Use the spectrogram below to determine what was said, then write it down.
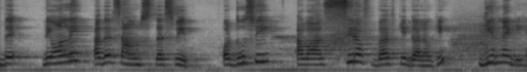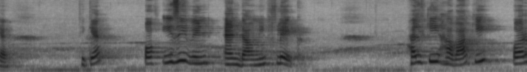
The only other sounds the sweep और दूसरी आवाज़ सिर्फ़ बर्फ़ के गालों की गिरने की है। ठीक है? Of easy wind and downy flake हल्की हवा की और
